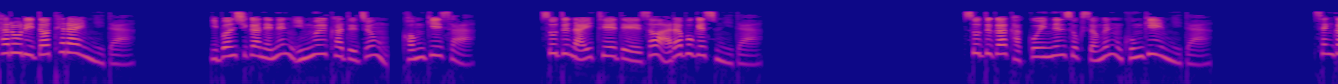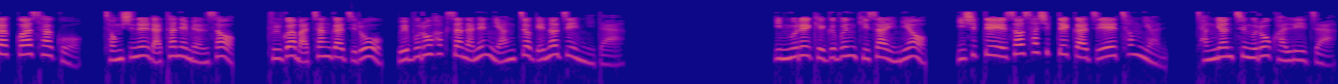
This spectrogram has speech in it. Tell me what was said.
타로 리더 테라입니다. 이번 시간에는 인물 카드 중 검기사, 소드 나이트에 대해서 알아보겠습니다. 소드가 갖고 있는 속성은 공기입니다. 생각과 사고, 정신을 나타내면서 불과 마찬가지로 외부로 확산하는 양적 에너지입니다. 인물의 계급은 기사이며 20대에서 40대까지의 청년, 장년층으로 관리자,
